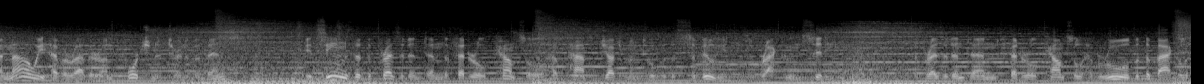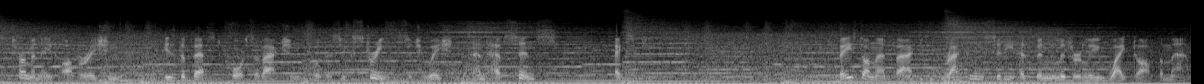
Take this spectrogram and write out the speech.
And now we have a rather unfortunate turn of events. It seems that the President and the Federal Council have passed judgment over the civilians of Raccoon City. The President and Federal Council have ruled that the Bacillus Terminate operation is the best course of action for this extreme situation and have since executed. Based on that fact, Raccoon City has been literally wiped off the map.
